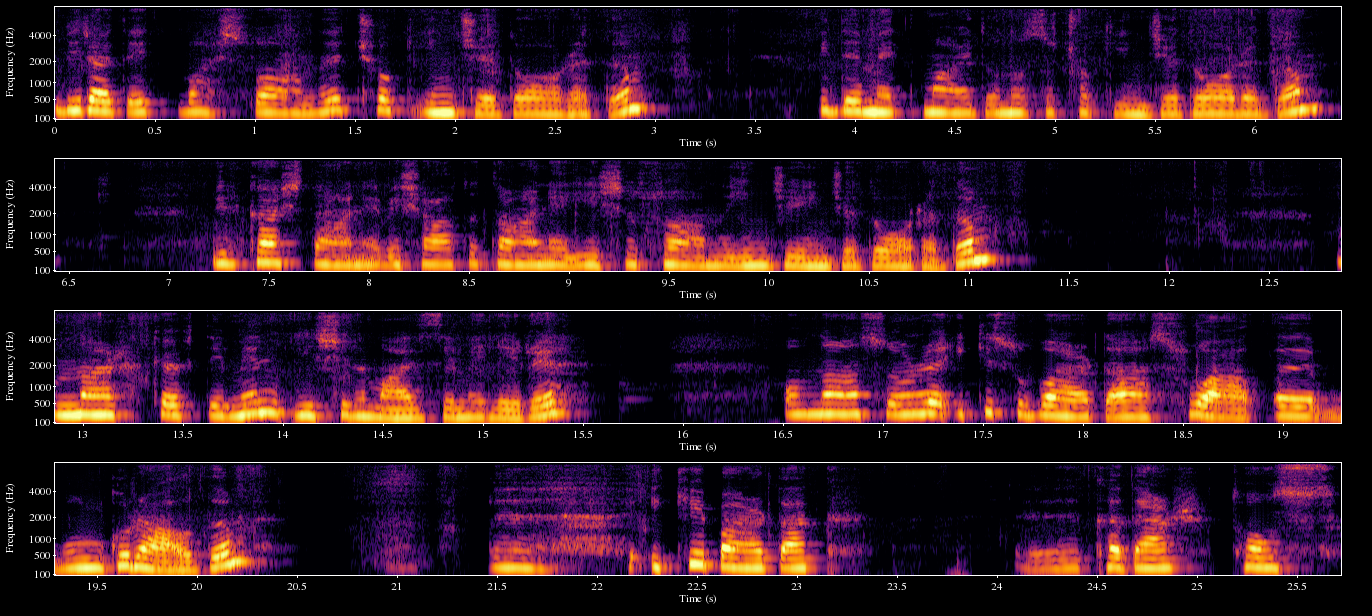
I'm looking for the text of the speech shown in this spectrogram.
Bir adet baş soğanı çok ince doğradım. Bir demet maydanozu çok ince doğradım. Birkaç tane 5-6 tane yeşil soğanı ince ince doğradım. Bunlar köftemin yeşil malzemeleri. Ondan sonra 2 su bardağı su al, e, bulgur aldım. 2 bardak e, kadar toz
